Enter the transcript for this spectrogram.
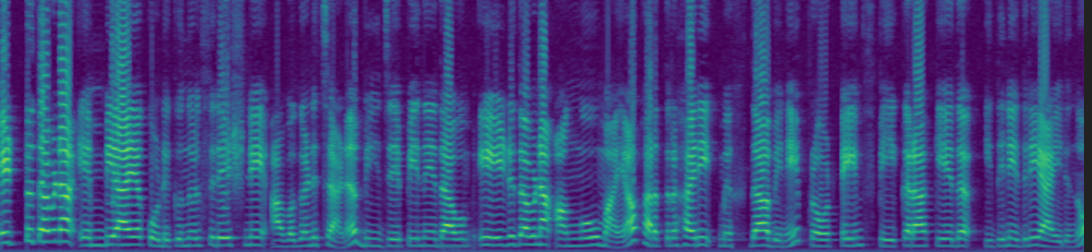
എട്ടു തവണ എം ആയ കൊടിക്കുന്നിൽ സുരേഷിനെ അവഗണിച്ചാണ് ബി ജെ പി നേതാവും ഏഴു തവണ അംഗവുമായ ഭർത്തൃഹരി മെഹ്താബിനെ പ്രോട്ടേം സ്പീക്കറാക്കിയത് ഇതിനെതിരെയായിരുന്നു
